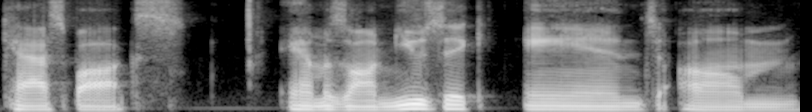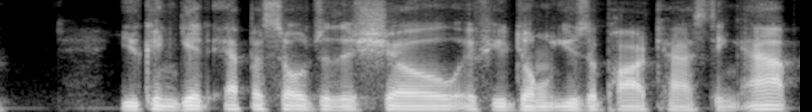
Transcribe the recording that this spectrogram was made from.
Castbox, Amazon Music, and um, you can get episodes of the show if you don't use a podcasting app.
